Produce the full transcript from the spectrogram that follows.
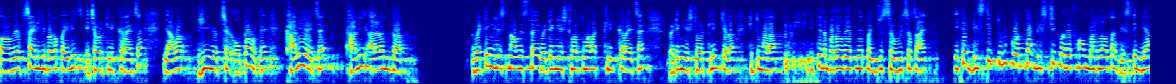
वेबसाईट ही बघा पहिलीच याच्यावर क्लिक करायचं यावर ही वेबसाईट ओपन होते. खाली यायचंय. खाली आल्यानंतर वेटिंग लिस्ट नाव दिसतंय. वेटिंग लिस्टवर तुम्हाला क्लिक करायचं आहे वेटिंग लिस्टवर क्लिक केलं की तुम्हाला इथे तर बदलता येत नाही पंचवीस सव्वीसच आहे. इथे डिस्ट्रिक्ट तुम्ही कोणत्या डिस्ट्रिक्टमध्ये फॉर्म भरला होता डिस्ट्रिक्ट घ्या.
